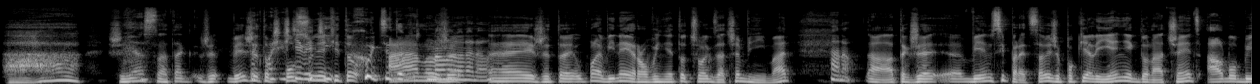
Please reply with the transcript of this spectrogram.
Aha, že jasná, tak, že vieš, tak že to posunie ti to, chuť to, áno, no, že, no, no, no. Hej, že to je úplne v inej rovine, to človek začne vnímať. Áno. A, takže e, viem si predstaviť, že pokiaľ je niekto nadšenec, alebo by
